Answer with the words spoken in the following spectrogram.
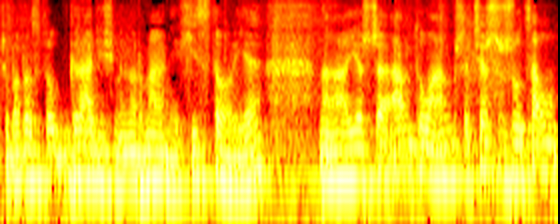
Czy po prostu graliśmy normalnie historię, no a jeszcze Antoine przecież rzucał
